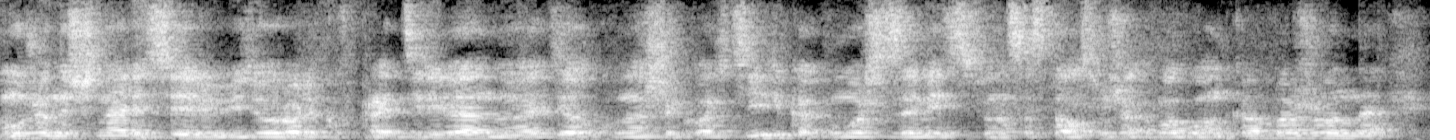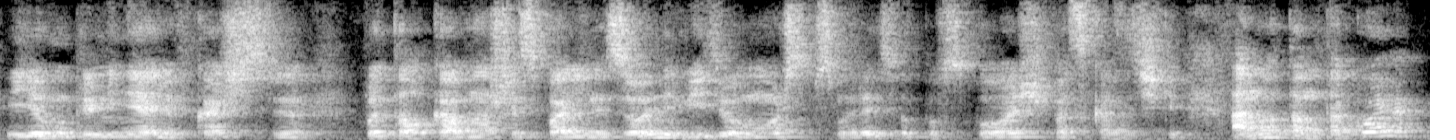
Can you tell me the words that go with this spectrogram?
Мы уже начинали серию видеороликов про деревянную отделку в нашей квартире. Как вы можете заметить, у нас осталась уже вагонка обожженная. Ее мы применяли в качестве потолка в нашей спальной зоне. Видео вы можете посмотреть вот по всплывающей подсказочке. Оно там такое.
